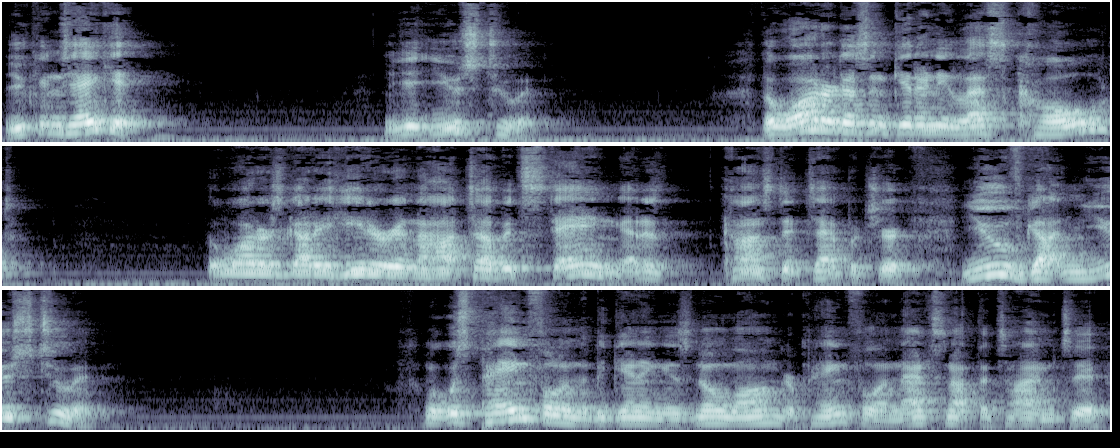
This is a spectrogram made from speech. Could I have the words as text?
You can take it. You get used to it. The water doesn't get any less cold. The water's got a heater in the hot tub. It's staying at a constant temperature. You've gotten used to it. What was painful in the beginning is no longer painful, and that's not the time to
